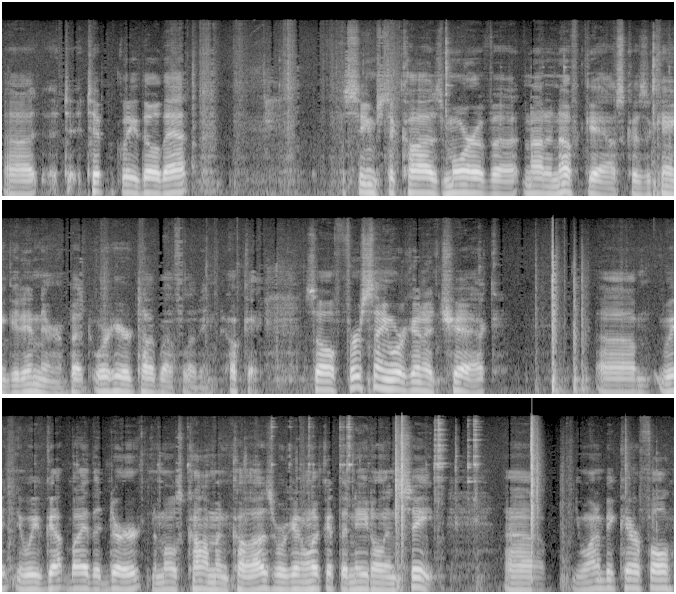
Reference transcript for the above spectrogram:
Uh, typically, though, that seems to cause more of a not enough gas because it can't get in there. But we're here to talk about flooding. Okay, so first thing we're going to check. Um, we, we've got by the dirt, the most common cause. We're going to look at the needle and seat. Uh, you want to be careful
